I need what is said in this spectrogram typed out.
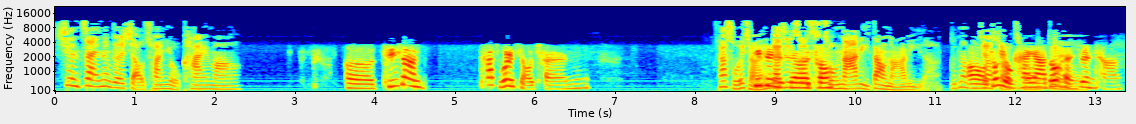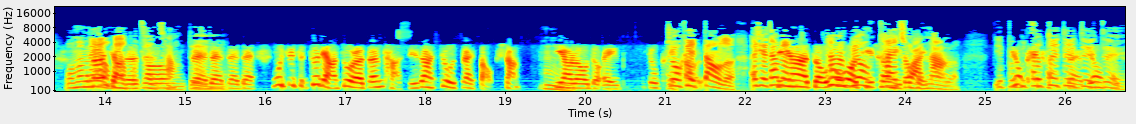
现在那个小船有开吗？呃，其实际上，它所谓的小船。他所谓小船应该是从哪里到哪里啦？不，那不哦，都有开呀，都很正常。我们没有讲的正常，对对对对。因为这这两座的灯塔实际上就在岛上，D L O 就 A 就可以就可以到了，而且他们走路或骑车开船呐，也不用开船，对对对对，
